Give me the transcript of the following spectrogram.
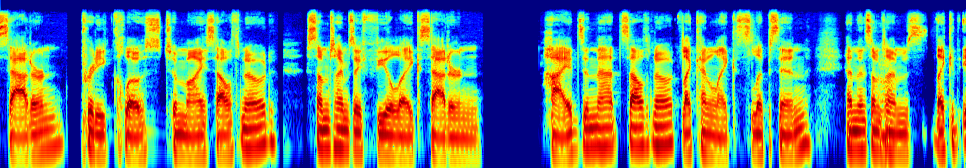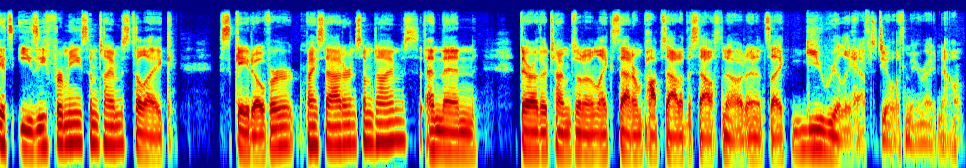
Saturn pretty close to my South Node, sometimes I feel like Saturn hides in that South Node, like kind of like slips in. And then mm-hmm. sometimes, like, it's easy for me sometimes to like skate over my Saturn sometimes. And then there are other times when I'm like Saturn pops out of the South Node and it's like, you really have to deal with me right now.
